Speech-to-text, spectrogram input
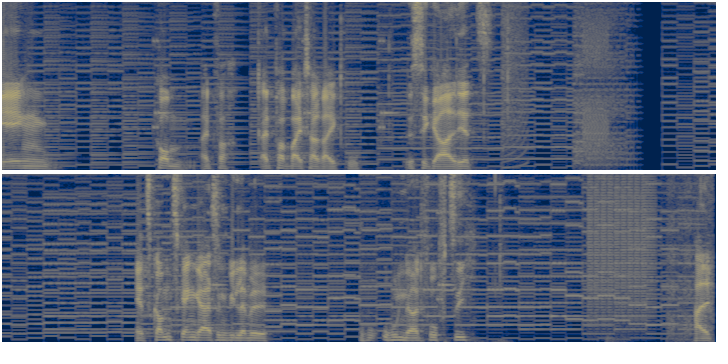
gegen... Komm, einfach, einfach weiter, Raikou. Ist egal, jetzt. Jetzt kommt Gengar ist irgendwie Level 150. Halt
